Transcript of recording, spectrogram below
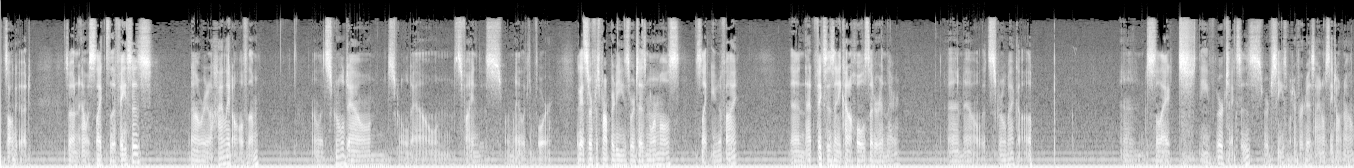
it's all good. So now we select the faces. Now we're going to highlight all of them. Let's scroll down, scroll down. Let's find this. What am I looking for? Okay, surface properties where it says normals. Select unify. And that fixes any kind of holes that are in there. And now let's scroll back up and select the vertexes, vertices, whatever it is. I honestly don't know.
